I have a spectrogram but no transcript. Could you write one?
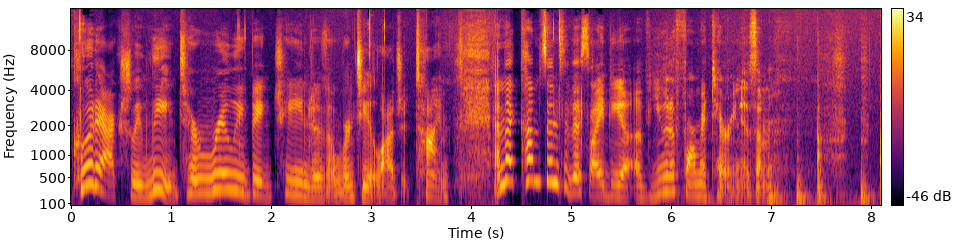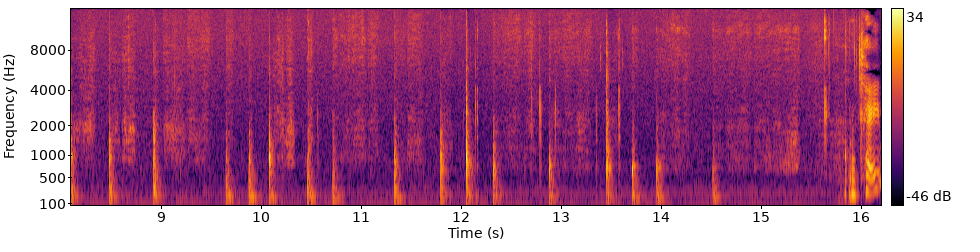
could actually lead to really big changes over geologic time. And that comes into this idea of uniformitarianism. Okay,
